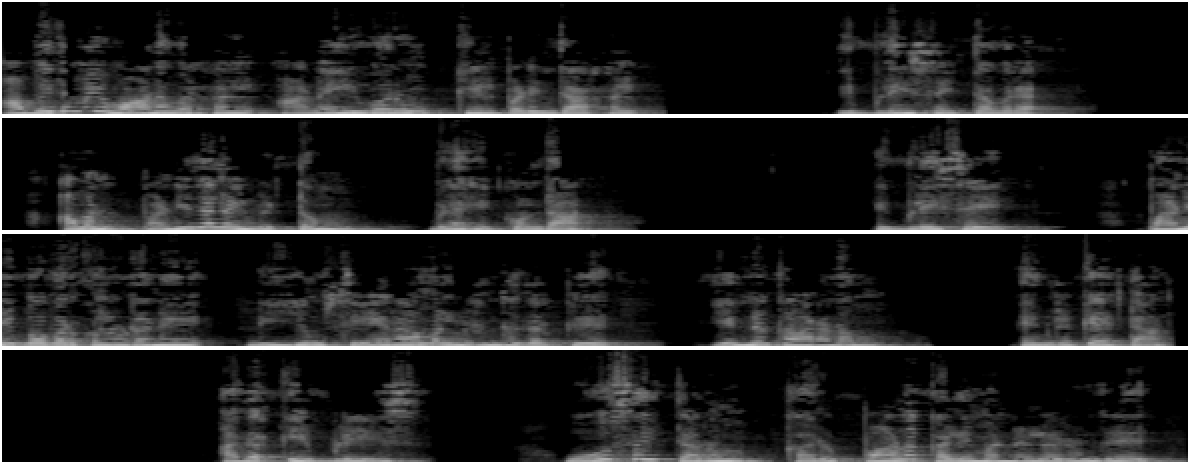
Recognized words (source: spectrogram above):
அவ்விதமே வானவர்கள் அனைவரும் கீழ்ப்படிந்தார்கள். இப்லீஸை தவிர அவன் பணிதலை விட்டும் விலகிக் கொண்டான். இப்லீஸே பணிபவர்களுடனே நீயும் சேராமல் இருந்ததற்கு என்ன காரணம்? என்று கேட்டான். அதற்கு இப்ளீஸ் ஓசை தரும் கருப்பான களிமண்ணிலிருந்து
